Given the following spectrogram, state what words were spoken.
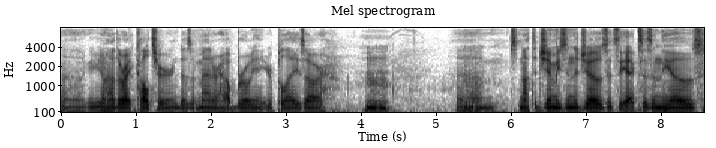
Uh, you don't have the right culture. It doesn't matter how brilliant your plays are. Mm-hmm. Um, It's not the Jimmys and the Joes. It's the X's and the O's.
